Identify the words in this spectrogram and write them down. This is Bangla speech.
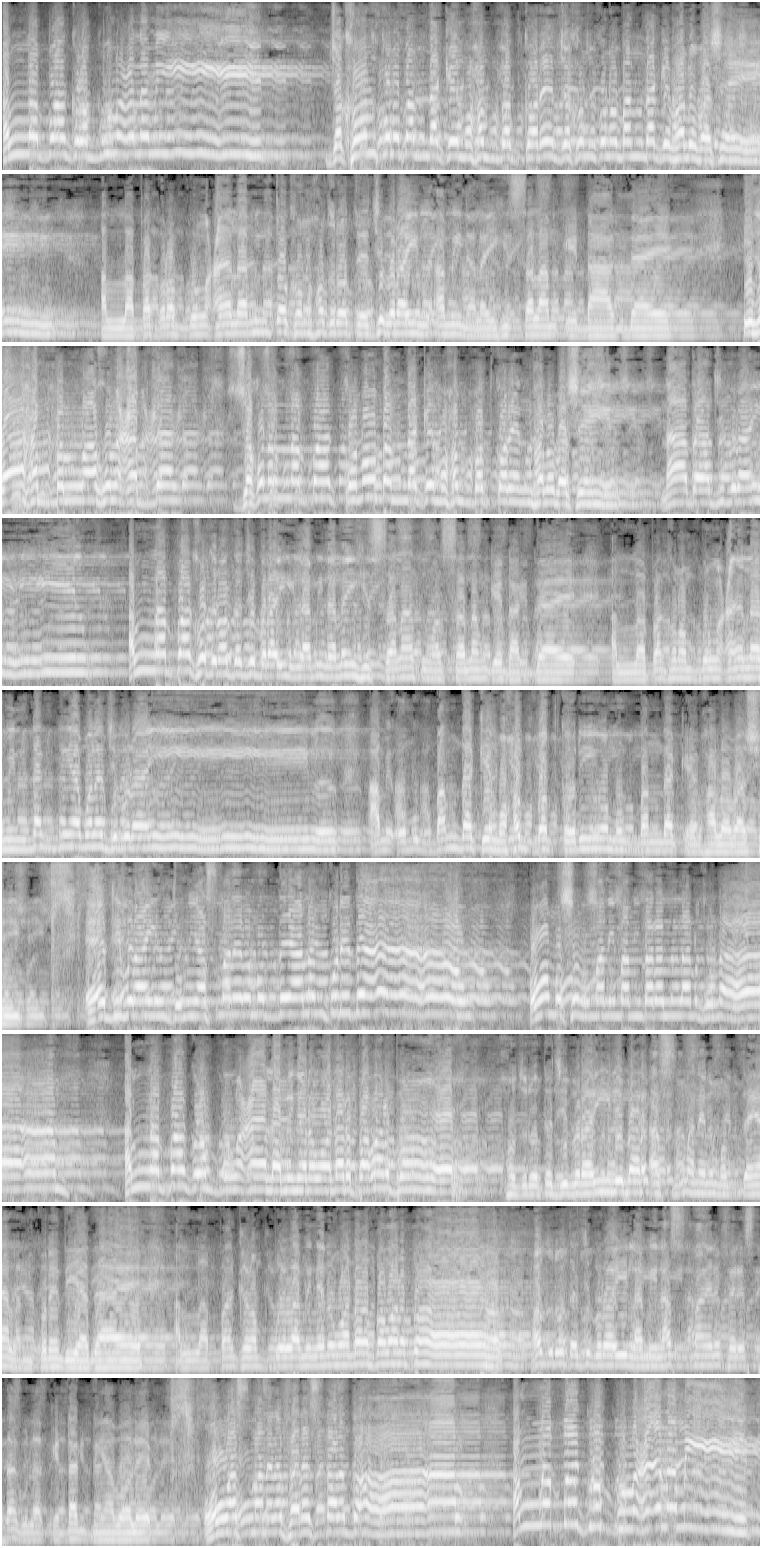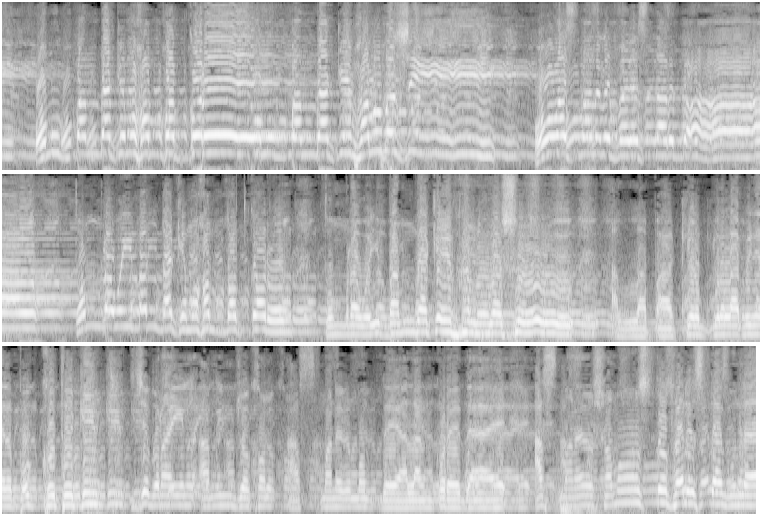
আল্লাহ পাক রব্বুল আলামিন যখন কোন বান্দাকে মোহব্বত করে, যখন কোন বান্দাকে ভালোবাসে, আল্লাহ পাক রব্বুল আলামিন তখন হযরতে জিবরাইল আমিন আলাইহিস সালামকে ডাক দেয়। ইযা হাব্বাল্লাহুল আবদা, যখন আল্লাহ পাক কোন বান্দাকে মোহব্বত করেন, ভালোবাসেন, নাদা জিবরাইল আল্লাহ পাক হযরত জিবরাইল আমিন আলাইহিস সালাতু ওয়াস সালামকে ডাক দেয়। আল্লাহ পাক রব্বুল আলামিন ডাক দিয়া বলে, জিবরাইল, আমি অমুক বান্দাকে মোহব্বত করি, অমুক বান্দাকে ভালোবাসি। এ জিবরাইল, তুমি আসমানের মধ্যে আলাম করে দাও। ও মুসলমান ইমানদার, আল্লাহর গোলাম। আল্লাহ পাক রব্বুল আলামিনের অর্ডার পাওয়ার পর হযরত জিবরাইল এবার আসমানের মধ্যে এলান করে দিয়া দেয়। আল্লাহ পাক রব্বুল আলামিনের অর্ডার পাওয়ার পর হযরত জিবরাইল আমিন আসমানের ফেরেশতাগুলোকে ডাক দিয়া বলে, ও আসমানের ফেরেশতার দল আসমানের তোমরা ওই বান্দাকে ভালোবাসো। আল্লাহ পক্ষ থেকে জিবরাইল আমিন যখন আসমানের মধ্যে আলান করে দেয়, আসমানের সমস্ত ফেরেশতাগুলা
